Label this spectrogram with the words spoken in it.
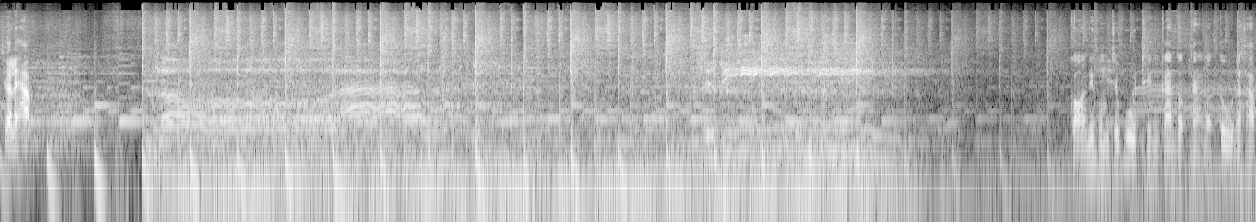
เชิญเลยครับ ก่อนที่ผมจะพูดถึงการตกแต่งรถตู้นะครับ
